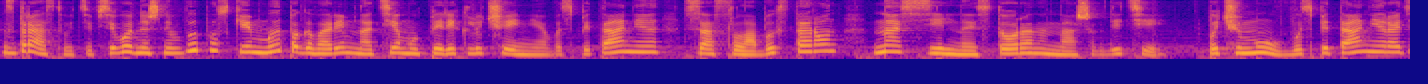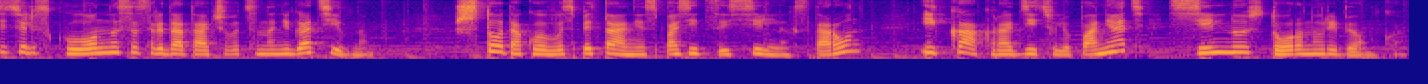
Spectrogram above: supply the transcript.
Здравствуйте! В сегодняшнем выпуске мы поговорим на тему переключения воспитания со слабых сторон на сильные стороны наших детей. Почему в воспитании родители склонны сосредотачиваться на негативном? Что такое воспитание с позиции сильных сторон и как родителю понять сильную сторону ребенка?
